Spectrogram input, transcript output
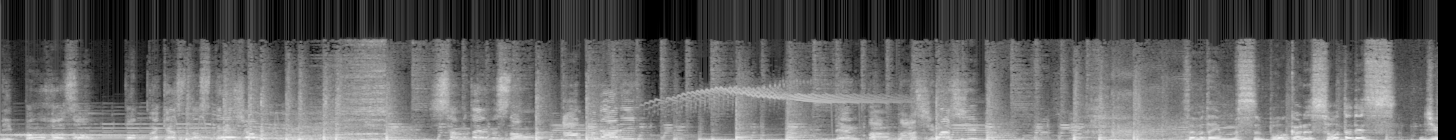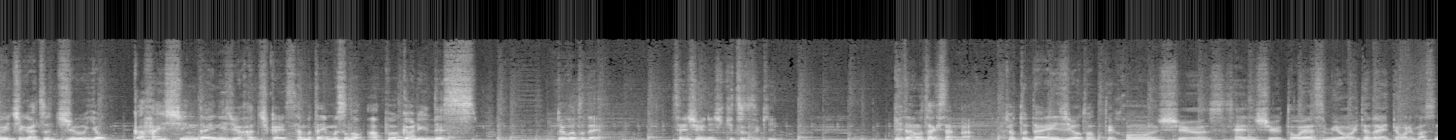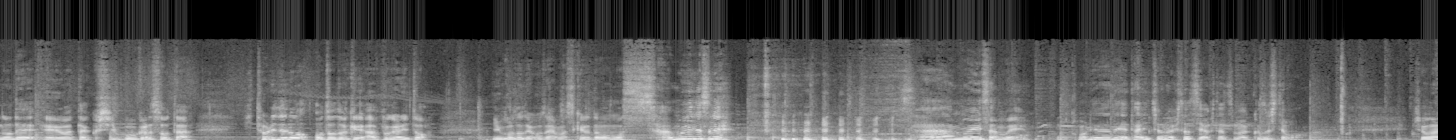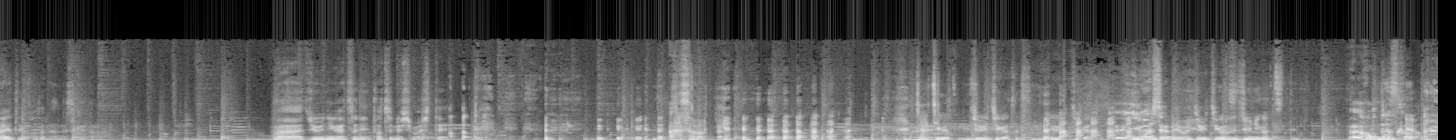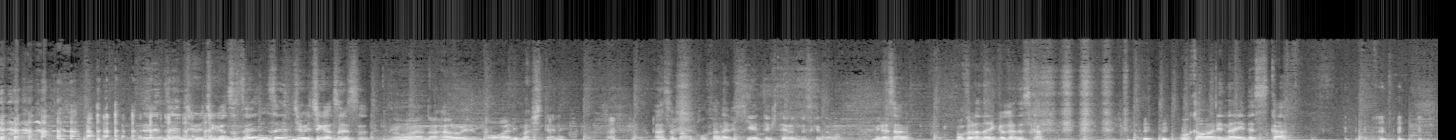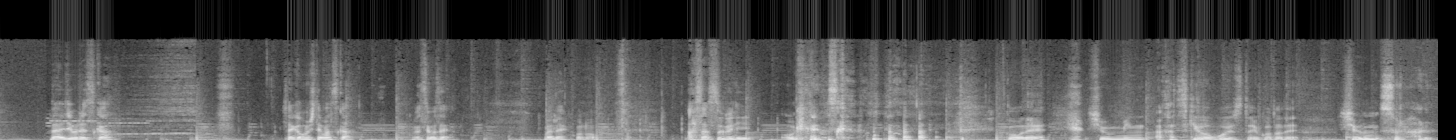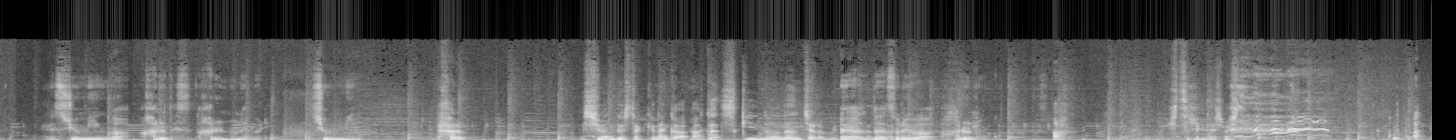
日本放送ポッドキャストステーション。サムタイムスのアップガリ電波マシマシサムタイムスボーカルソータです。11月14日配信第28回サムタイムスのアップガリです。ということで先週に引き続きギターの滝さんがちょっと大事をとって今週先週とお休みをいただいておりますので、えー私ボーカルソータ一人でのお届けアップガリということでございますけれどももう寒いですね。寒い寒い。これはね体調の一つや二つは崩してもしょうがないということなんですけども。まあ12月に突入しまして。朝晩 11月。11月です。11月。え 言いましたよね今11月。12月って。あ本当ですか？全然11月全然11月です。もうあのハロウィンも終わりましてね。朝晩こうかなり冷えてきてるんですけども。皆さんお体いかがですか？お変わりないですか？大丈夫ですか？シャカもしてますか？すいません。まあねこの朝すぐに起きれますか？こうね春眠暁を覚えずということで春それ春。春眠は春です。春の眠り。春眠。春春でしたっけ？なんか暁のなんちゃらみいたいな。のがやだそれは春のこと。あ失礼いたしました。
